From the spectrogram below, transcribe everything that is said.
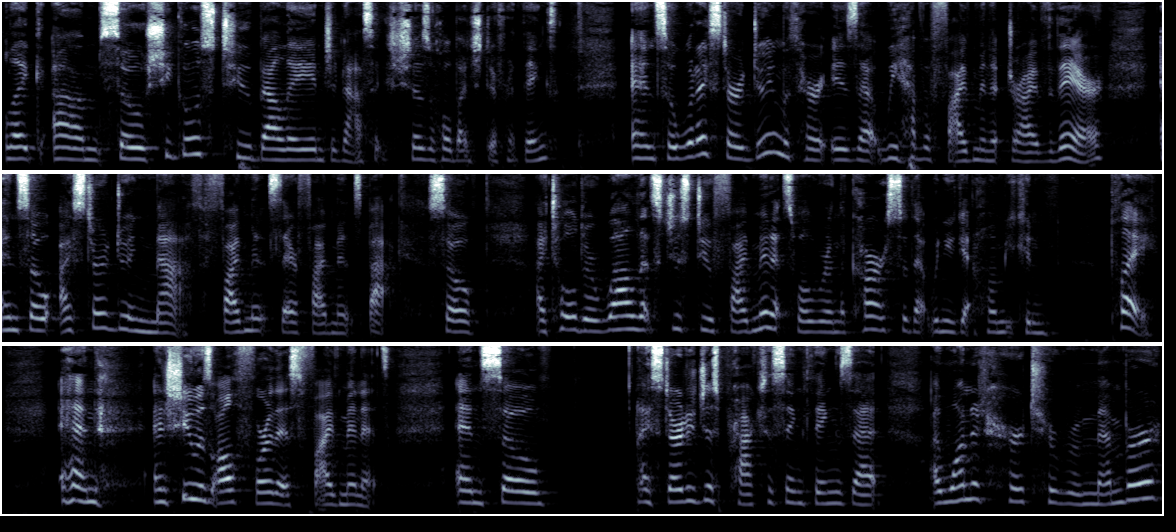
like um, so she goes to ballet and gymnastics she does a whole bunch of different things and so what i started doing with her is that we have a five minute drive there and so i started doing math five minutes there five minutes back so i told her well let's just do five minutes while we're in the car so that when you get home you can play and and she was all for this five minutes and so i started just practicing things that i wanted her to remember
